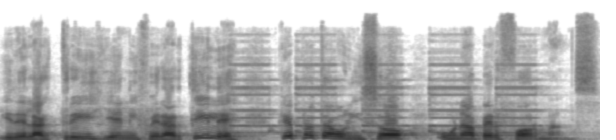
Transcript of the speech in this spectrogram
y de la actriz Jennifer Artiles, que protagonizó una performance.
